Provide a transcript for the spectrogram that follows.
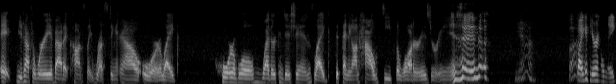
it you'd have to worry about it constantly rusting out or like horrible weather conditions, like depending on how deep the water is you're in. yeah. But like if you're in a lake,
